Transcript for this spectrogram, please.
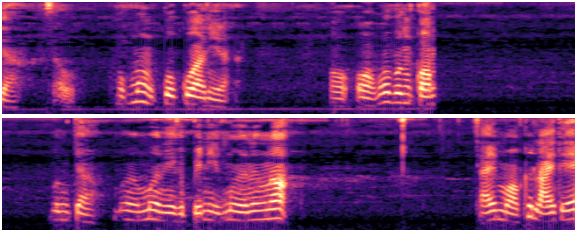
จ้ะเศร้าหกโมงกว่าๆนี่แหละออกออกว่าเบิ่งกอง เบิ่งจ้าเมื่อเมื่อนี้ก็เป็นอีกมือหนึงเนาะสายหมอกขึ้นหลายแท้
